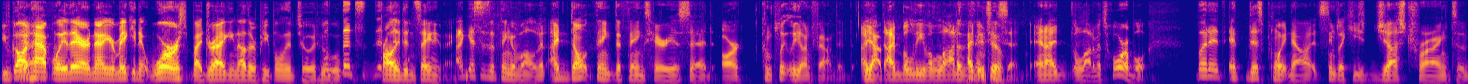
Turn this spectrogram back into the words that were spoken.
you've gone Yeah. halfway there, now you're making it worse by dragging other people into it who Well, probably didn't say anything. I guess is the thing of all of it. I don't think the things Harry has said are completely unfounded. I, Yeah. I believe a lot of the I things he said, and I, a lot of it's horrible. But at, at this point now, it seems like he's just trying to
